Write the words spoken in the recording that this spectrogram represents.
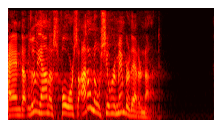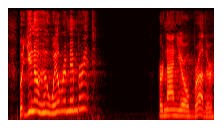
And uh, Liliana's four, so I don't know if she'll remember that or not. But you know who will remember it? Her nine year old brother,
